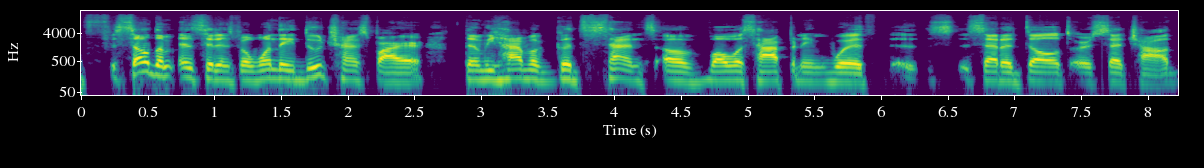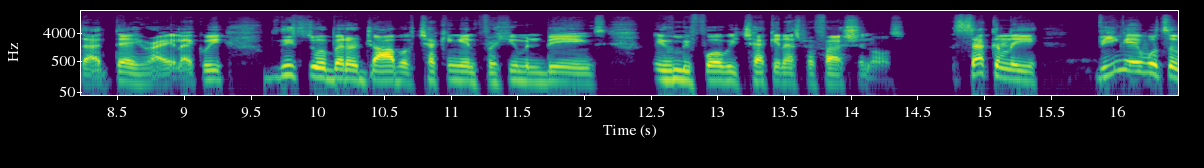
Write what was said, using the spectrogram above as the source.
seldom incidents, but when they do transpire, then we have a good sense of what was happening with uh, said adult or said child that day, right? Like we need to do a better job of checking in for human beings even before we check in as professionals. Secondly, being able to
